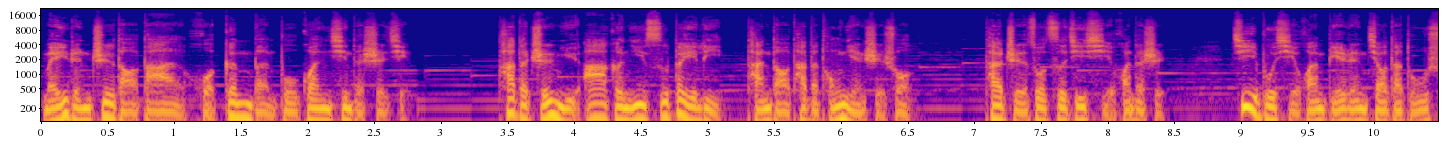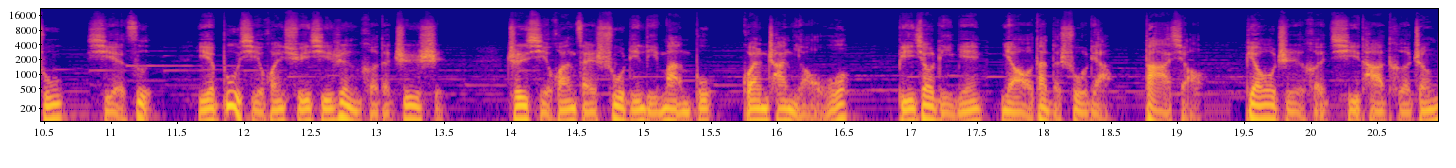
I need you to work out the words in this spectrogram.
没人知道答案或根本不关心的事情。”他的侄女阿格尼斯·贝利谈到他的童年时说。他只做自己喜欢的事，既不喜欢别人教他读书写字，也不喜欢学习任何的知识，只喜欢在树林里漫步，观察鸟窝，比较里面鸟蛋的数量、大小、标志和其他特征。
